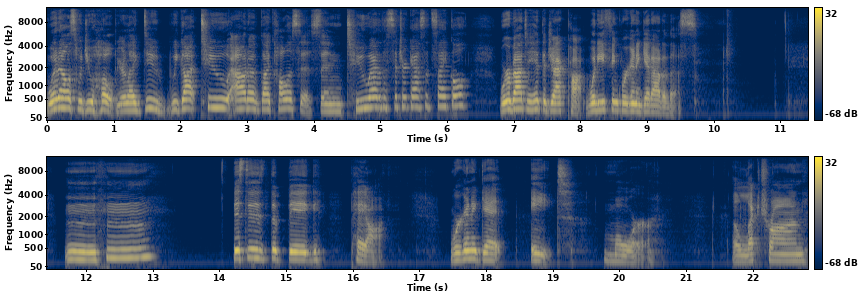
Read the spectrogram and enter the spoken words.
What else would you hope? You're like, dude, we got two out of glycolysis and two out of the citric acid cycle. We're about to hit the jackpot. What do you think we're going to get out of this? Mm-hmm. This is the big payoff. We're going to get eight more electron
